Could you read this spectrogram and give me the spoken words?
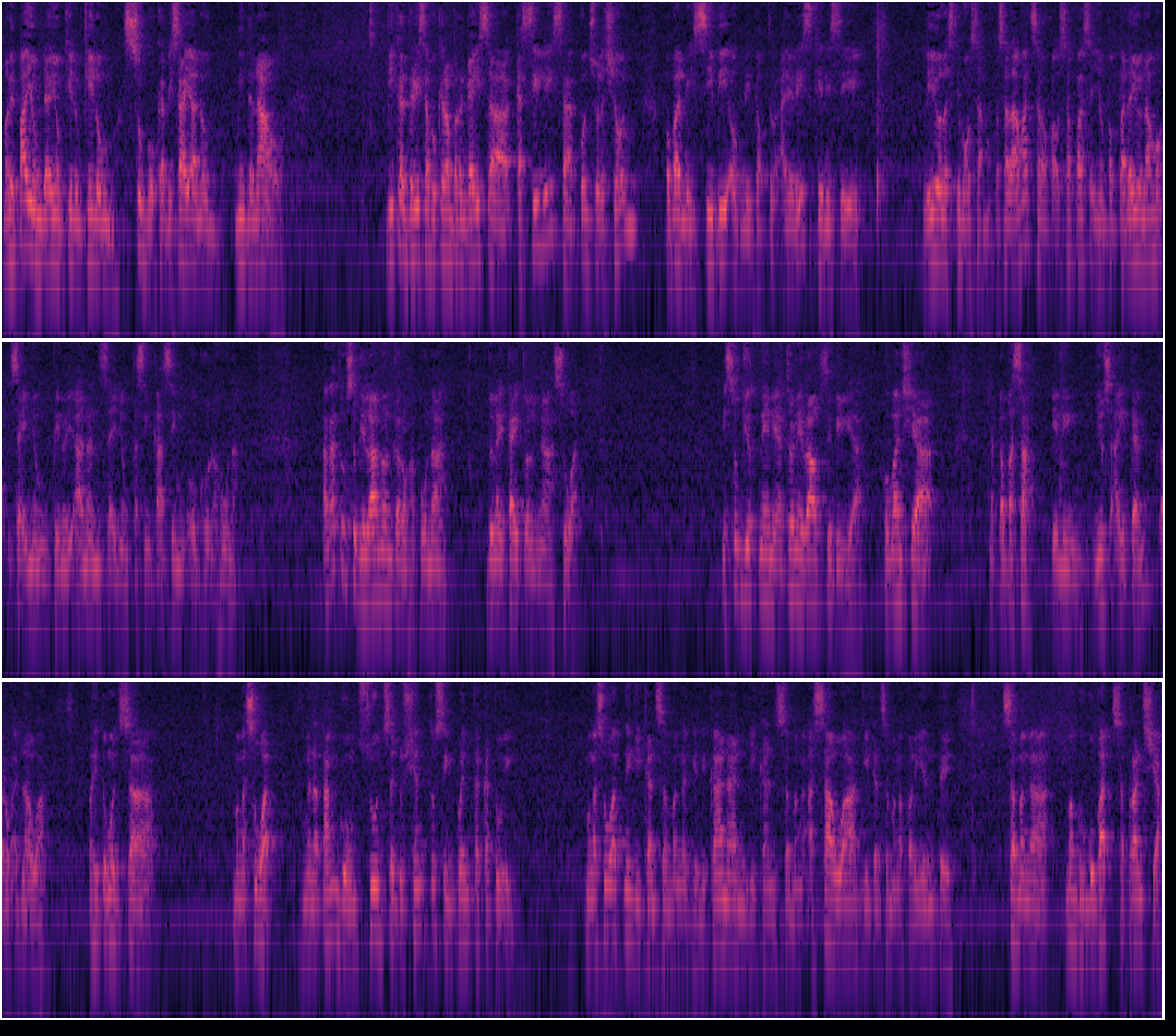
malipayong dayong kilom-kilom Subo, Kabisayan ug Mindanao. Gikan diri sa Bukirang Barangay sa Kasili sa Konsolasyon uban ni CB og ni Dr. Iris kini si Leo Lastimosa. Magpasalamat sa kausapa sa inyong pagpadayon namo sa inyong Pinoyanan sa inyong kasing-kasing ug hunahuna. Ang atong sugilanon karong hapuna dunay title nga Suwat. Isugyot ni ni Attorney Ralph Sevilla human siya nakabasa ining news item karong adlaw mahitungod sa mga suwat nga natanggong sud sa 250 ka tuig. Mga suwat ni gikan sa mga gilikanan, gikan sa mga asawa, gikan sa mga paryente sa mga maghugubat sa Pransya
